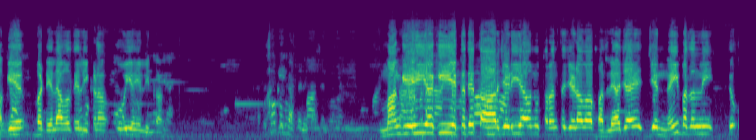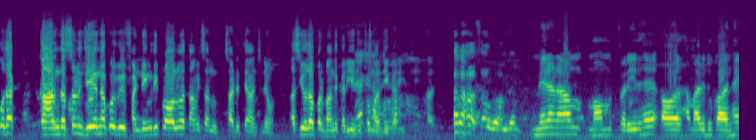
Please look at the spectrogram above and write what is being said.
ਅੱਗੇ ਵੱਡੇ ਲੈਵਲ ਤੇ ਲਿਖਣਾ ਉਹ ਵੀ ਅਸੀਂ ਲਿਖਾਂਗੇ। ਮੰਗ ਇਹੀ ਆ ਕਿ ਇੱਕ ਤੇ ਤਾਰ ਜਿਹੜੀ ਆ ਉਹਨੂੰ ਤੁਰੰਤ ਜਿਹੜਾ ਵਾ ਬਦਲਿਆ ਜਾਏ ਜੇ ਨਹੀਂ ਬਦਲਣੀ ਤੇ ਉਹਦਾ ਕਾਰਨ ਦੱਸਣ ਜੇ ਇਹਨਾਂ ਕੋਈ ਵੀ ਫੰਡਿੰਗ ਦੀ ਪ੍ਰੋਬਲਮ ਆ ਤਾਂ ਵੀ ਸਾਨੂੰ ਸਾਡੇ ਧਿਆਨ ਚ ਲਿਆਉਣ ਅਸੀਂ ਉਹਦਾ ਪ੍ਰਬੰਧ ਕਰੀਏ ਜਿੱਥੋਂ ਮਰਜ਼ੀ ਕਰੀਏ ਹਾਂਜੀ ਹਾਦਸਾ ਹੁਆ मेरा नाम मोहम्मद फरीद है और हमारी दुकान है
